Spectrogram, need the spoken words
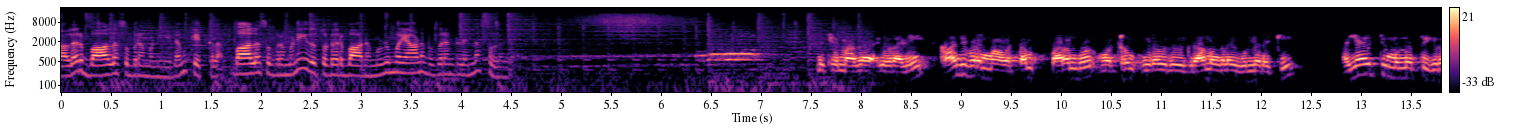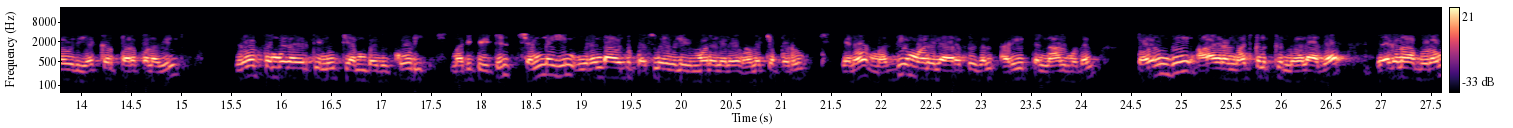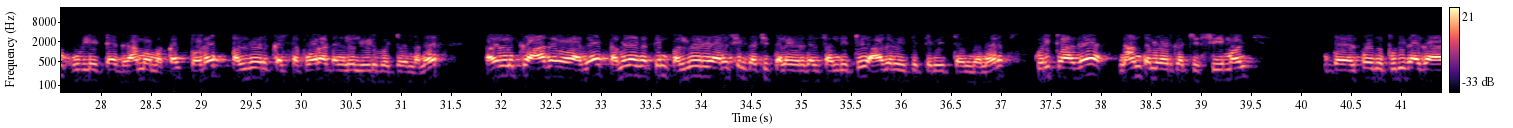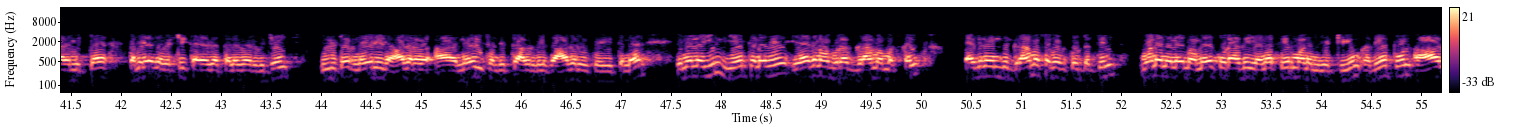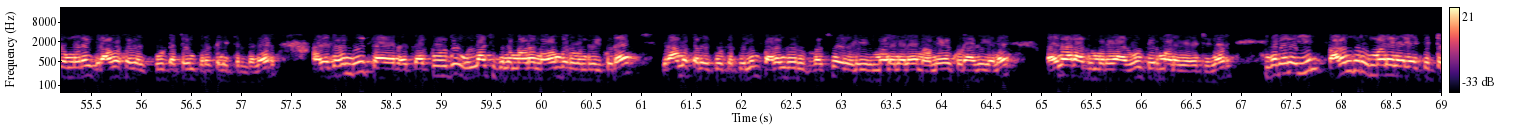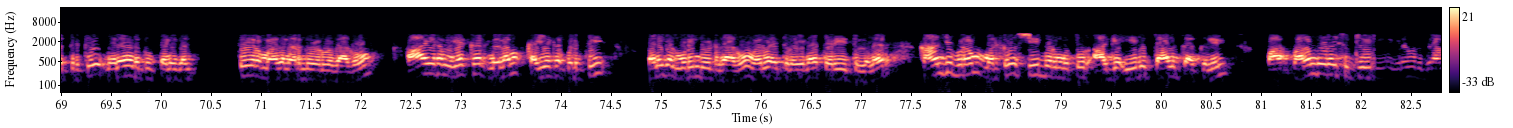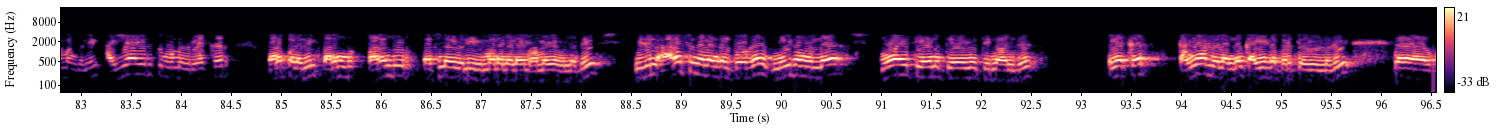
செய்தியாளர் பாலசுப்ரமணியிடம் கேட்கலாம். பாலசுப்ரமணி இது தொடர்பான முழுமையான விவரங்கள் என்ன சொல்லுங்க? நிச்சயமாக யுவராணி காஞ்சிபுரம் மாவட்டம் பரந்தூர் மற்றும் இருபது கிராமங்களை உள்ளடக்கி ஐயாயிரத்தி முன்னூத்தி இருபது ஏக்கர் பரப்பளவில் இருபத்தி ஒன்பதாயிரத்தி நூத்தி ஐம்பது கோடி மதிப்பீட்டில் சென்னையின் இரண்டாவது பசுமை வெளி விமான நிலையம் அமைக்கப்படும் என மத்திய மாநில அரசுகள் அறிவித்த நாள் முதல் தொடர்ந்து ஆயிரம் நாட்களுக்கு மேலாக ஏகனாபுரம் உள்ளிட்ட கிராம மக்கள் தொடர் பல்வேறு கட்ட போராட்டங்களில் ஈடுபட்டு வந்தனர். அவர்களுக்கு ஆதரவாக தமிழகத்தின் பல்வேறு அரசியல் கட்சி தலைவர்கள் சந்தித்து ஆதரவு தெரிவித்து வந்தனர். குறிப்பாக நாம் தமிழர் கட்சி சீமான் தற்போது புதிதாக ஆரம்பித்த தமிழக வெற்றி கழக தலைவர் விஜய் உள்ளிட்டோர் நேரில் ஆதரவு நேரில் சந்தித்து அவர்களுக்கு ஆதரவு தெரிவித்தனர். இந்நிலையில் ஏற்கனவே ஏகனாபுர கிராம மக்கள் பதினைந்து கிராம சபை கூட்டத்தில் விமான நிலையம் அமையக்கூடாது என தீர்மானம் இயற்றியும் அதே போல் ஆறு முறை கிராம சபை கூட்டத்தையும் புறக்கணித்திருந்தனர். அதைத் தொடர்ந்து தற்போது உள்ளாட்சி தினமான நவம்பர் ஒன்றில் கூட கிராம சபை கூட்டத்திலும் பரந்தூர் பசுமை வெளி விமான நிலையம் அமையக்கூடாது என பதினாறாவது முறையாகவும் தீர்மானம் இயற்றினர். இந்த நிலையில் பரந்தூர் விமான நிலைய திட்டத்திற்கு நிலவெடுப்பு பணிகள் தீவிரமாக நடந்து வருவதாகவும் ஆயிரம் ஏக்கர் நிலம் கையகப்படுத்தி பணிகள் முடிந்துவிட்டதாகவும் வருவாய்த்துறையினர் தெரிவித்துள்ளனர். காஞ்சிபுரம் மற்றும் ஸ்ரீபெரும்புத்தூர் ஆகிய இரு தாலுகாக்களில் ப- பரந்தூரை சுற்றியுள்ள இருபது கிராமங்களில் ஐயாயிரத்து முன்னூறு ஏக்கர் பரப்பளவில் பரந்து- பரந்தூர் பசுமை வெளி விமான நிலையம் அமைய உள்ளது. இதில் அரசு நிலங்கள் போக மீதமுள்ள மூவாயிரத்தி எழுநூத்தி எழுபத்தி நான்கு ஏக்கர் தனியார் நிலங்கள் கையகப்படுத்த உள்ளது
